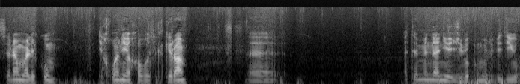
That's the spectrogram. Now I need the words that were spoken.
السلام عليكم إخواني وأخواتي الكرام. آه، أتمنى أن يعجبكم الفيديو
